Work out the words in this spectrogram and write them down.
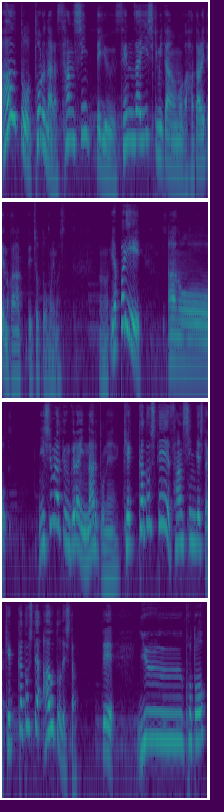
アウトを取るなら三振っていう潜在意識みたいなものが働いてるのかなってちょっと思いました、うん、やっぱりあのー、西村君ぐらいになるとね結果として三振でした。結果としてアウトでしたっていうこと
